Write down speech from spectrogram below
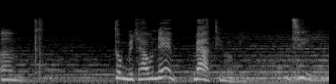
अम, तुम बिठाओ ने मैं आती हूँ अभी। जी।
